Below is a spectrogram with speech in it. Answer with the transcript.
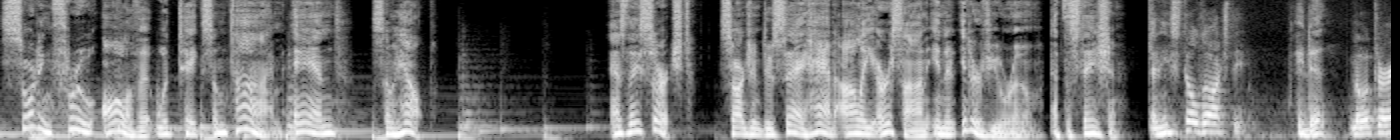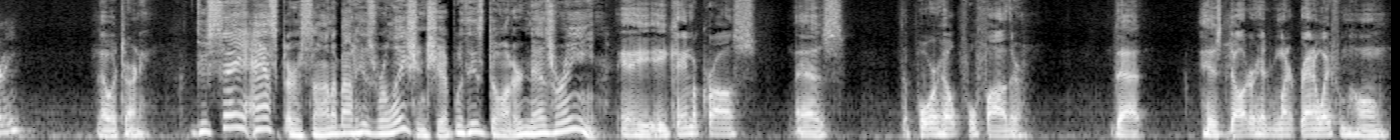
Sorting through all of it would take some time and some help. As they searched, Sergeant Doucet had Ali Irsan in an interview room at the station. And he still talks to you. He did. No attorney? No attorney. Doucet asked Irsan about his relationship with his daughter Nesreen. He, he came across as the poor, helpful father that his daughter had went, ran away from home,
